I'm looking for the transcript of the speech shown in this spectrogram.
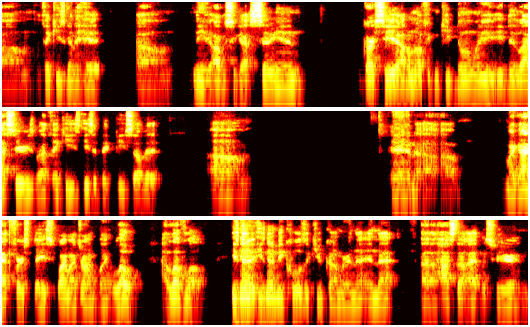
Um, I think he's to hit. Um, he obviously got Semien Garcia. I don't know if he can keep doing what he, he did last series, but I think he's he's a big piece of it. Um, and uh, my guy at first base. Why am I drawing blank? Lowe. I love Lowe. He's gonna he's gonna be cool as a cucumber in that in that uh, hostile atmosphere, and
